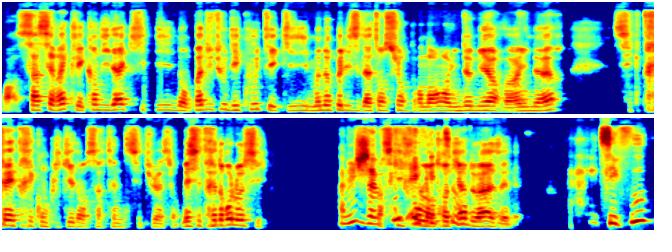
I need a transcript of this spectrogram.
Bon, ça, c'est vrai que les candidats qui n'ont pas du tout d'écoute et qui monopolisent l'attention pendant une demi-heure, voire une heure, c'est très très compliqué dans certaines situations. Mais c'est très drôle aussi. Ah oui, parce qu'ils font l'entretien de A à Z. C'est fou,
